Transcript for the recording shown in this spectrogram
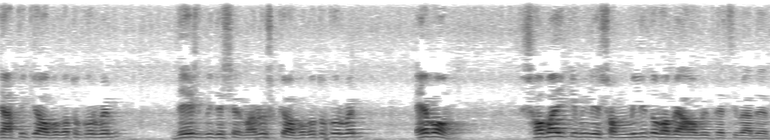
জাতিকে অবগত করবেন দেশ বিদেশের মানুষকে অবগত করবেন, এবং সবাইকে মিলে সম্মিলিতভাবে আওয়ামী ফেসিবাদের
